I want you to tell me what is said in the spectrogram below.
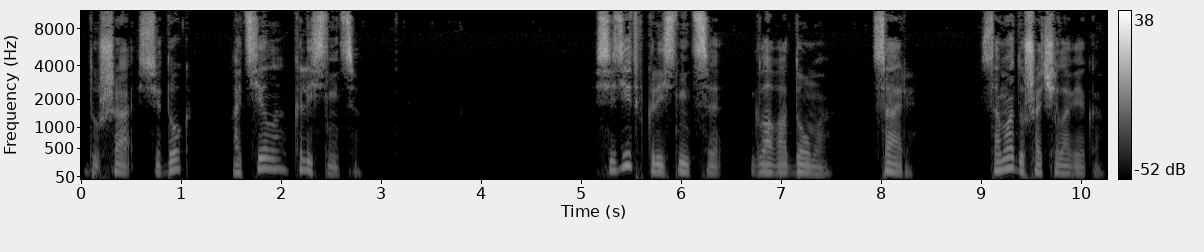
душа – седок, а тело – колесница. Сидит в колеснице глава дома, царь, сама душа человека.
